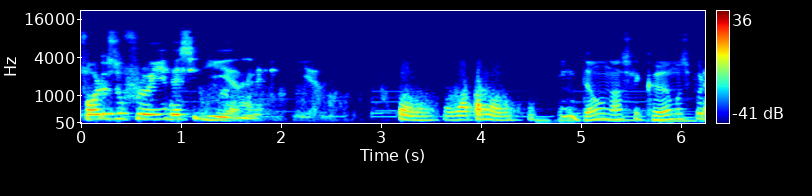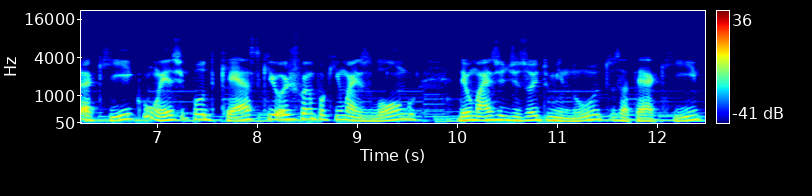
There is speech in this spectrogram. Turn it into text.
for usufruir desse guia, né? Sim, exatamente. Então nós ficamos por aqui com esse podcast que hoje foi um pouquinho mais longo, deu mais de 18 minutos até aqui.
